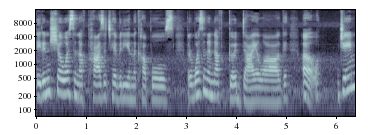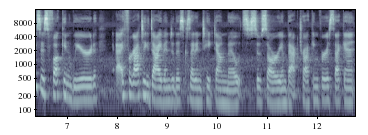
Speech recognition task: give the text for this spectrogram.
They didn't show us enough positivity in the couples. There wasn't enough good dialogue. Oh, James is fucking weird. I forgot to dive into this because I didn't take down notes. So sorry, I'm backtracking for a second.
